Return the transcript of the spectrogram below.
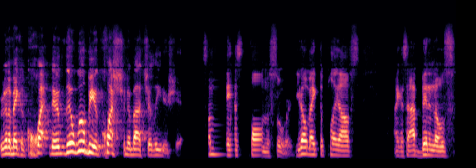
we're gonna make a que- there, there will be a question about your leadership somebody has to fall on the sword. You don't make the playoffs. Like I said, I've been in those,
